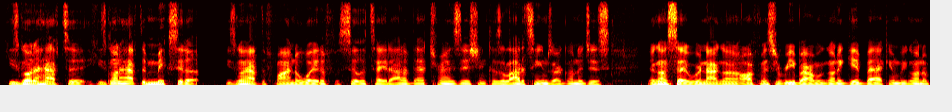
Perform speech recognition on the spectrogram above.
he's going to have to he's going to have to mix it up. He's going to have to find a way to facilitate out of that transition because a lot of teams are going to just they're going to say we're not going to offensive rebound. We're going to get back and we're going to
